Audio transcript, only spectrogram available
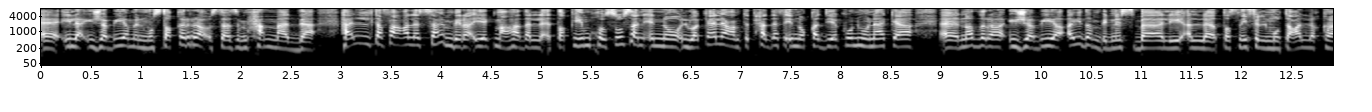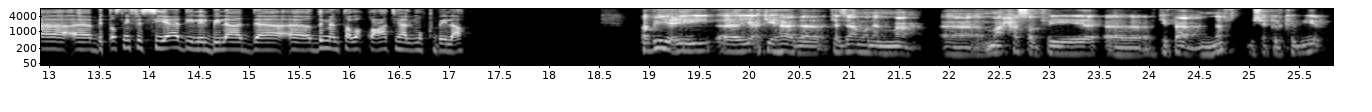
إلى إيجابية من مستقره أستاذ محمد هل تفاعل السهم برأيك مع هذا التقييم؟ خصوصا إنه الوكالة عم تتحدث إنه قد يكون هناك نظرة إيجابية أيضا بالنسبة للتصنيف المتعلق بالتصنيف السيادي للبلاد ضمن توقعاتها المقبلة. طبيعي آه، يأتي هذا تزامنا مع آه، ما حصل في آه، ارتفاع النفط بشكل كبير.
